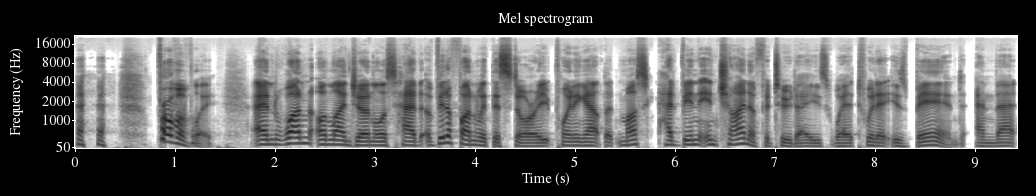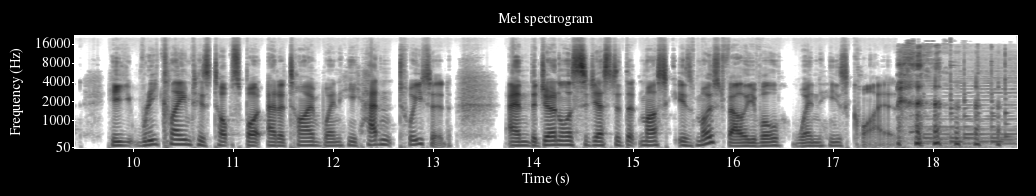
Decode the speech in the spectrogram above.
probably. And one online journalist had a bit of fun with this story, pointing out that Musk had been in China for two days where Twitter is banned, and that he reclaimed his top spot at a time when he hadn't tweeted. And the journalist suggested that Musk is most valuable when he's quiet.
